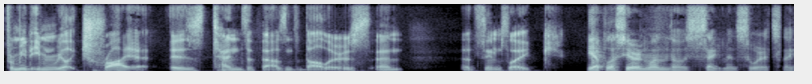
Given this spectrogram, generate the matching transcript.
for me to even really try it is tens of thousands of dollars, and that seems like Yeah, plus you're in one of those segments where it's like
